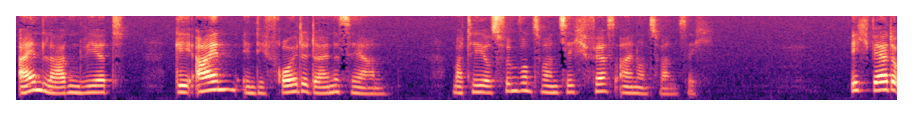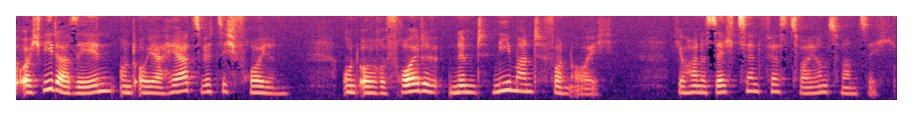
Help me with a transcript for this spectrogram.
einladen wird, Geh ein in die Freude deines Herrn. Matthäus 25, Vers 21. Ich werde euch wiedersehen, und euer Herz wird sich freuen, und eure Freude nimmt niemand von euch. Johannes 16, Vers 22.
